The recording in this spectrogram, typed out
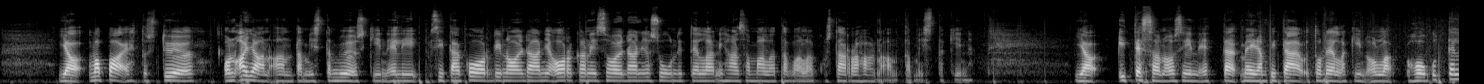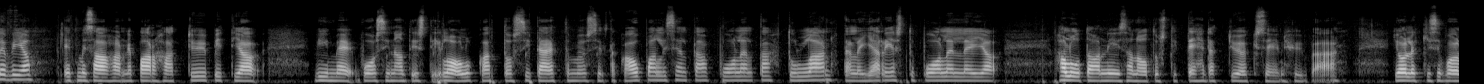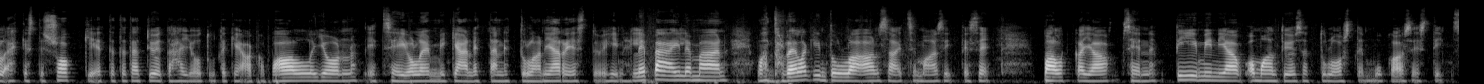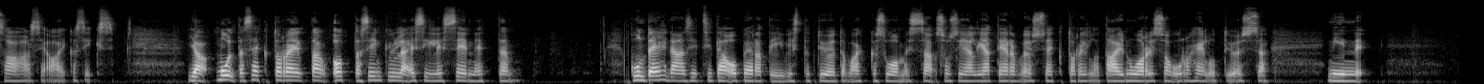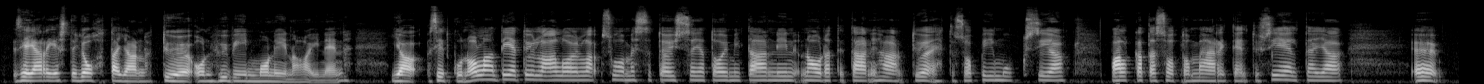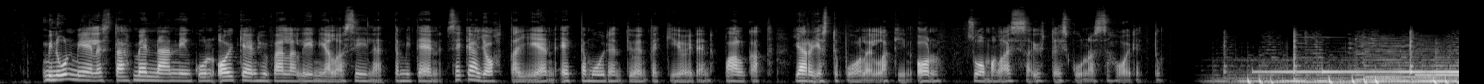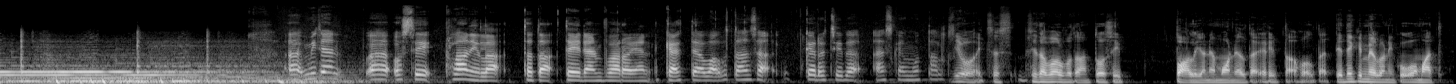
Ja vapaaehtoistyö on ajan antamista myöskin, eli sitä koordinoidaan ja organisoidaan ja suunnitellaan ihan samalla tavalla kuin sitä rahan antamistakin. Ja itse sanoisin, että meidän pitää todellakin olla houkuttelevia, että me saadaan ne parhaat tyypit ja viime vuosina on tietysti ilo ollut katsoa sitä, että myös siltä kaupalliselta puolelta tullaan tälle järjestöpuolelle ja halutaan niin sanotusti tehdä työkseen hyvää. Joillekin se voi olla ehkä sitten shokki, että tätä työtähän joutuu tekemään aika paljon, että se ei ole mikään, että tänne tullaan järjestöihin lepäilemään, vaan todellakin tullaan ansaitsemaan sitten se palkka ja sen tiimin ja oman työnsä tulosten mukaisesti saa se aikaisiksi. Ja muilta sektoreilta ottaisin kyllä esille sen, että kun tehdään sit sitä operatiivista työtä vaikka Suomessa sosiaali- ja terveyssektorilla tai nuorisourheilutyössä, niin se järjestöjohtajan työ on hyvin moninainen. Ja sitten kun ollaan tietyillä aloilla Suomessa töissä ja toimitaan, niin noudatetaan ihan työehtosopimuksia. Palkkatasot on määritelty sieltä ja ö, minun mielestä mennään niin kuin oikein hyvällä linjalla siinä, että miten sekä johtajien että muiden työntekijöiden palkat järjestöpuolellakin on suomalaisessa yhteiskunnassa hoidettu. Miten Ossi Planilla tota, teidän varojen käyttöä valvotaan? Sä kerrot siitä äsken, mutta aluksi. Joo, itse asiassa sitä valvotaan tosi paljon ja monelta eri taholta. Et tietenkin meillä on niin kuin omat,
